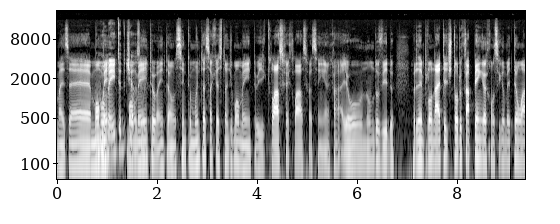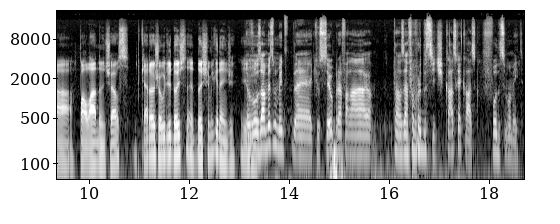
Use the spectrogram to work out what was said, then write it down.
Mas é momen- momento do Chelsea. momento. Então, eu sinto muito essa questão de momento. E clássico é clássico, assim. é Eu não duvido. Por exemplo, o United todo capenga conseguiu meter uma paulada no Chelsea. Porque era jogo de dois, dois times grandes. E- Eu vou usar o mesmo momento é, que o seu pra falar. pra usar a favor do City. Clássico é clássico. Foda-se o momento.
